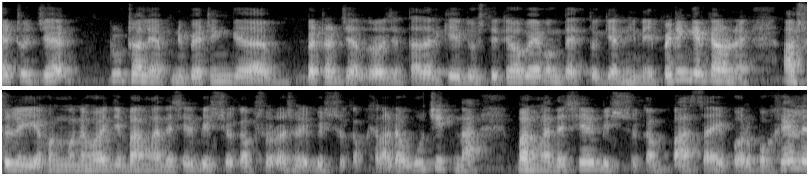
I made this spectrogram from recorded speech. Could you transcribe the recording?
এ টু জেড টোটালি আপনি ব্যাটিং ব্যাটার যারা রয়েছেন তাদেরকেই দোষ দিতে হবে এবং দায়িত্ব জ্ঞানহীন এই ব্যাটিং এর কারণে আসলেই এখন মনে হয় যে বাংলাদেশের বিশ্বকাপ সরাসরি বিশ্বকাপ খেলাটা উচিত না। বাংলাদেশের বিশ্বকাপ বাছাই পর্ব খেলে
